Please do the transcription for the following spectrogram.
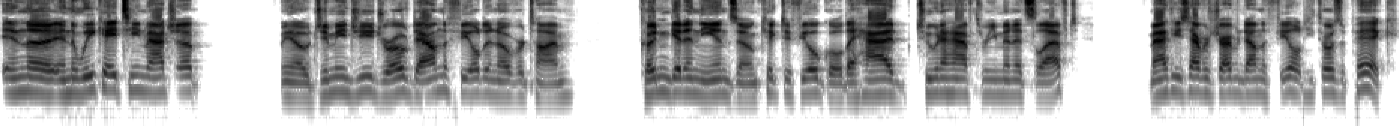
In the in the Week 18 matchup, you know Jimmy G drove down the field in overtime, couldn't get in the end zone, kicked a field goal. They had two and a half, three minutes left. Matthew Stafford's driving down the field. He throws a pick.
